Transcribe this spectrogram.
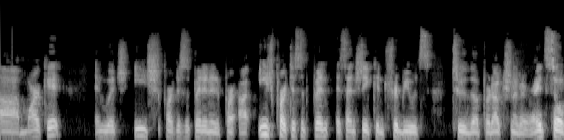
uh, market in which each participant in it, uh, each participant essentially contributes to the production of it, right? So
